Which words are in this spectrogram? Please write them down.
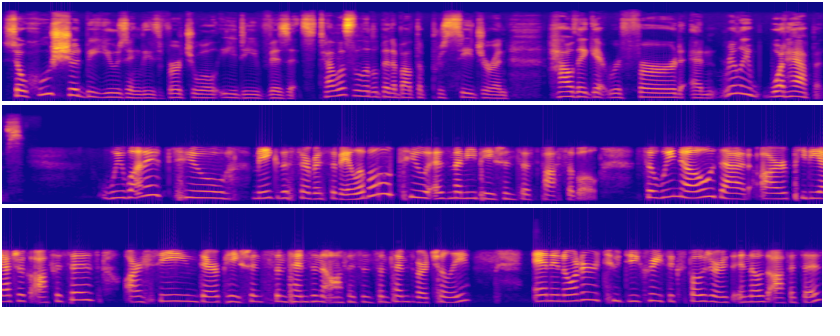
So, who should be using these virtual ED visits? Tell us a little bit about the procedure and how they get referred and really what happens. We wanted to make the service available to as many patients as possible. So we know that our pediatric offices are seeing their patients sometimes in the office and sometimes virtually. And in order to decrease exposures in those offices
